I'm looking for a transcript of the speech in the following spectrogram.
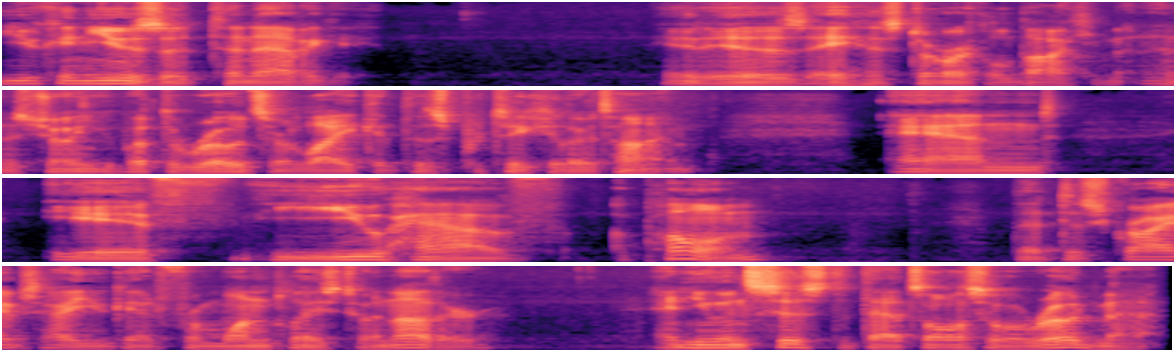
you can use it to navigate. It is a historical document and it's showing you what the roads are like at this particular time. And if you have a poem that describes how you get from one place to another, and you insist that that's also a roadmap,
